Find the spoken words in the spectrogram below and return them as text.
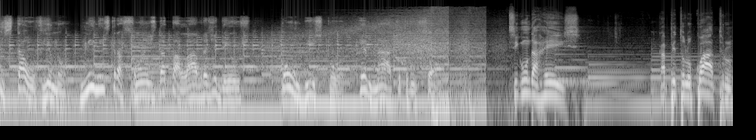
está ouvindo Ministrações da Palavra de Deus com o Bispo Renato Trinchel. Segunda Reis, capítulo 4.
